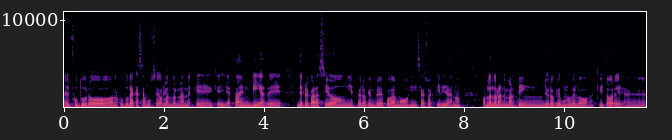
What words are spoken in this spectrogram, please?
el futuro, la futura Casa Museo Orlando Hernández que, ya está en vías de, preparación y espero que en breve podamos iniciar su actividad. ¿no? Orlando Hernández Martín yo creo que es uno de los escritores eh,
